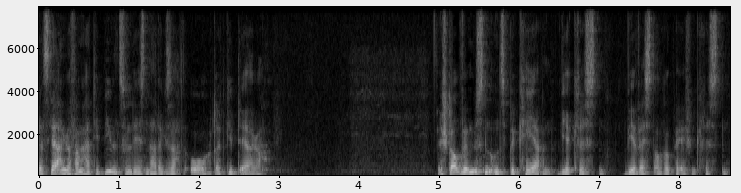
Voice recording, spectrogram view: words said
als der angefangen hat, die Bibel zu lesen, hat er gesagt, oh, das gibt Ärger. Ich glaube, wir müssen uns bekehren, wir Christen, wir westeuropäischen Christen.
